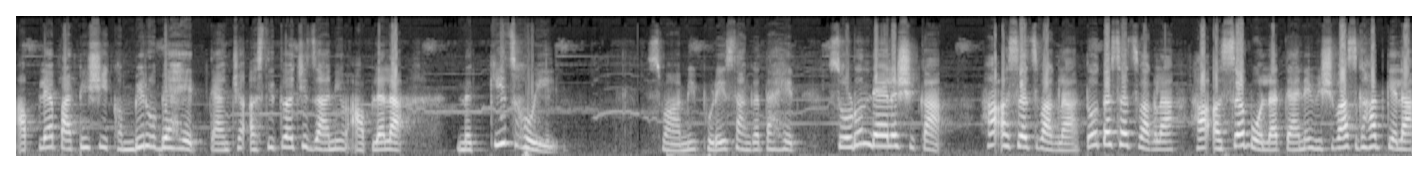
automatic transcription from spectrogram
आपल्या पाठीशी खंबीर उभे आहेत. त्यांच्या अस्तित्वाची जाणीव आपल्याला नक्कीच होईल. स्वामी पुढे सांगत आहेत सोडून द्यायला शिका. हा असंच वागला तो तसंच वागला. हा असं बोला त्याने विश्वासघात केला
